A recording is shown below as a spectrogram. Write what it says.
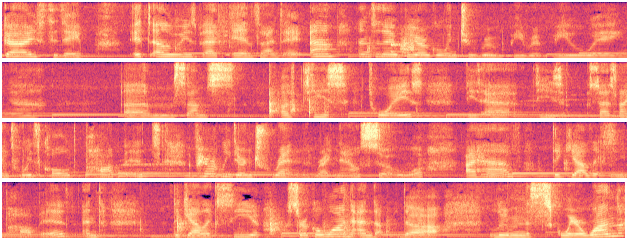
guys, today it's Eloise back in Science AM, and today we are going to re- be reviewing uh, um, some of these toys, these uh, these satisfying toys called Poppets. Apparently, they're in trend right now, so I have the Galaxy Poppet and the Galaxy Circle one and the luminous square one.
